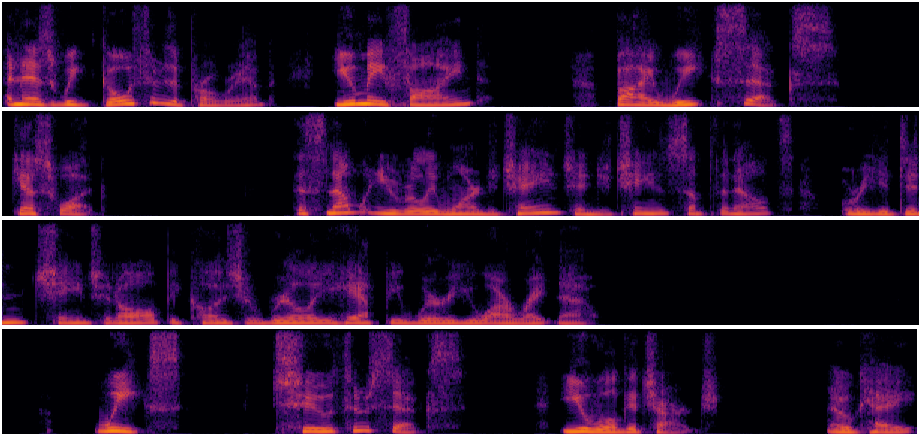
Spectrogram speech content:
And as we go through the program, you may find by week six, guess what? That's not what you really wanted to change, and you changed something else, or you didn't change at all because you're really happy where you are right now. Weeks two through six, you will get charged. Okay.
